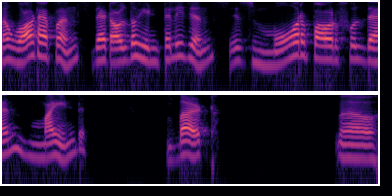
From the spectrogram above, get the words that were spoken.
Now, what happens that although intelligence is more powerful than mind, but uh,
